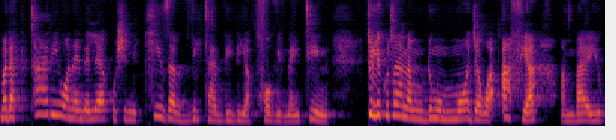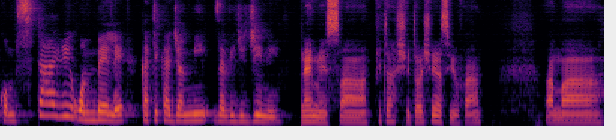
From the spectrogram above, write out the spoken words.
madaktari wanaendelea kushinikiza vita dhidi ya COVID-19. Tulikutana na mhudumu mmoja wa afya ambaye yuko mstari wa mbele katika jamii za vijijini. Name is uh, Peter you've heard. I'm a,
